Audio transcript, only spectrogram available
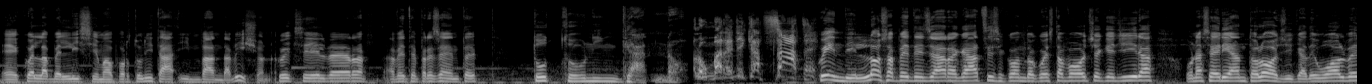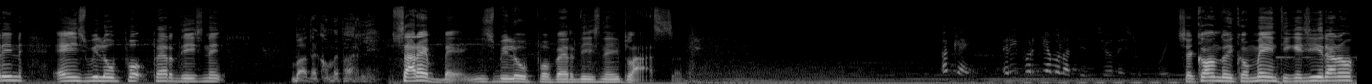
eh, quella bellissima opportunità in WandaVision. Quicksilver, avete presente? Tutto un inganno. Un mare di cazzate! Quindi lo sapete già ragazzi, secondo questa voce che gira, una serie antologica di Wolverine è in sviluppo per Disney. Vada come parli. Sarebbe in sviluppo per Disney Plus. Ok, Riportiamo l'attenzione. Secondo i commenti che girano,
